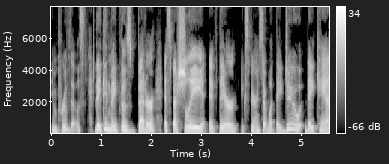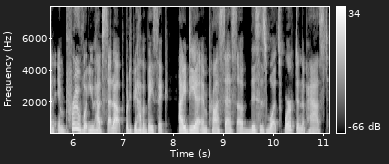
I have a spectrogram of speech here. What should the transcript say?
improve those. They can make those better, especially if they're experienced at what they do. They can improve what you have set up. But if you have a basic idea and process of this is what's worked in the past,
